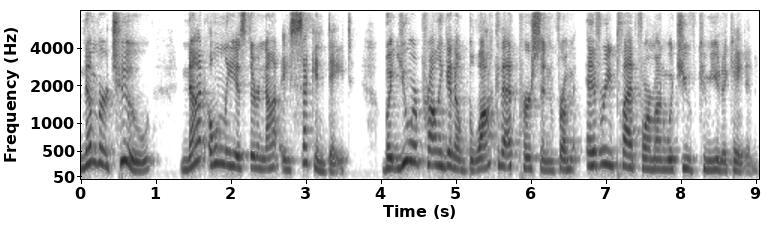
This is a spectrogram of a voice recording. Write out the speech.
Number two, not only is there not a second date, but you are probably going to block that person from every platform on which you've communicated,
